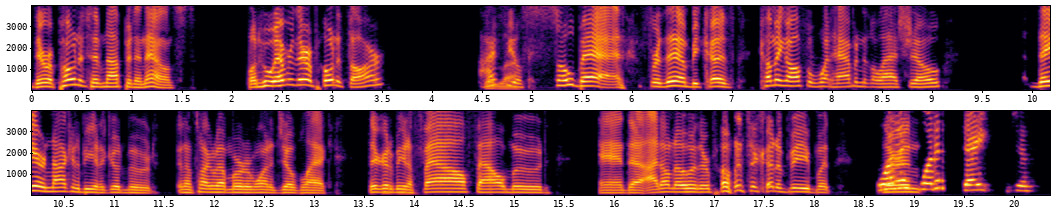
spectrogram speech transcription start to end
their opponents have not been announced, but whoever their opponents are, I Good feel so bad for them because coming off of what happened at the last show, they are not going to be in a good mood. And I'm talking about Murder One and Joe Black. They're going to be in a foul, foul mood, and uh, I don't know who their opponents are going to be, but What if in- what if Jake just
